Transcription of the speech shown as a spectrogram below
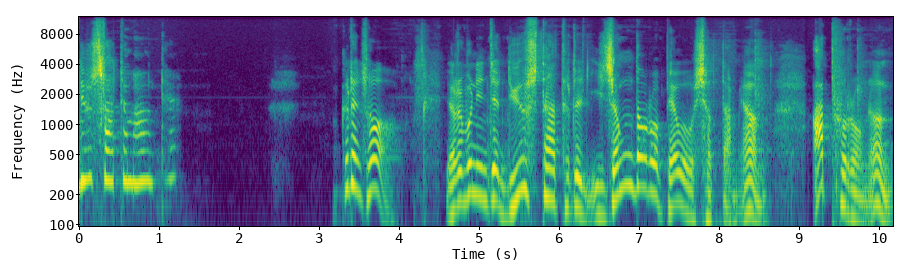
뉴스타트만 하면 돼. 그래서 여러분이 이제 뉴스타트를 이 정도로 배우셨다면 앞으로는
